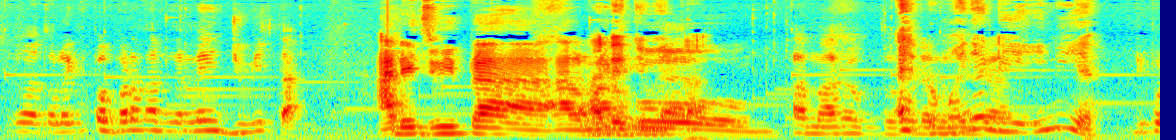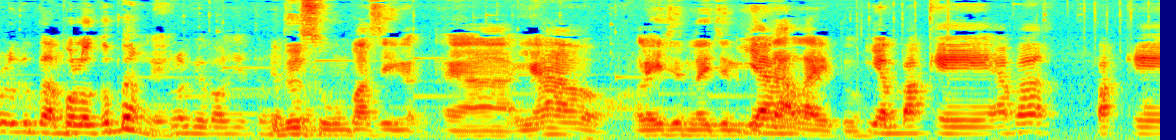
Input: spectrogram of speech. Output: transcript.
satu lagi pemeran ada namanya Juwita Ada Juwita, Ada Juwita. almarhum. almarhum tuh eh rumahnya di ini ya di Pulau Gebang Pulau Gebang ya Pulau Gebang itu Itu sumpah sih ya, ya legend-legend kita lah itu. yang pakai apa pakai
